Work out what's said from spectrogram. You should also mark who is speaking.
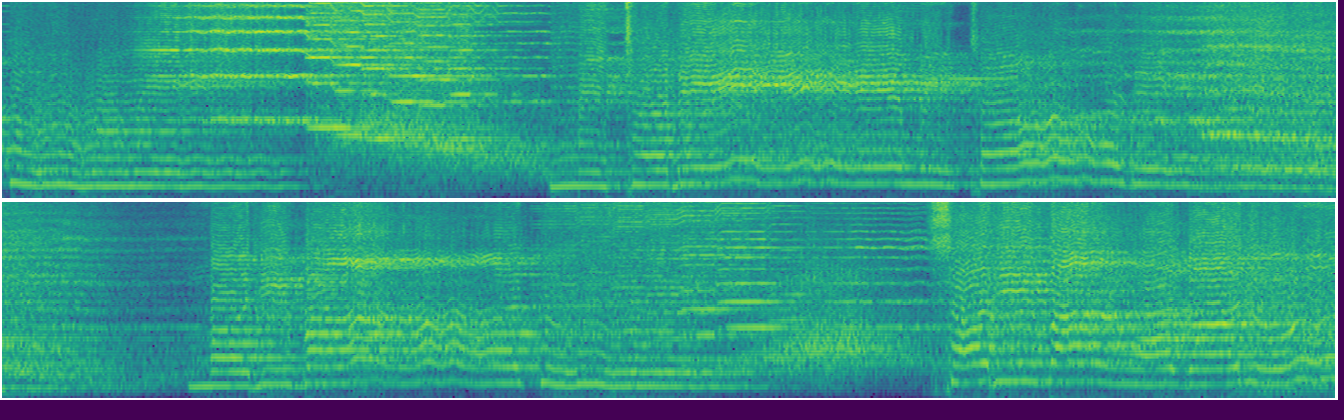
Speaker 1: कुएं रे मीठा रे मरबा सारी बागरों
